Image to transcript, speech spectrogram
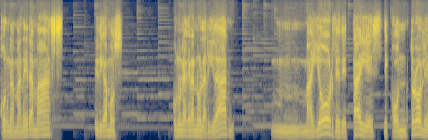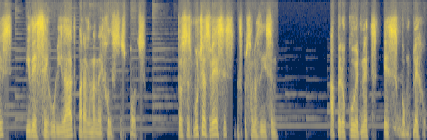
con una manera más, digamos, con una granularidad mm, mayor de detalles, de controles y de seguridad para el manejo de estos pods. Entonces, muchas veces las personas dicen, ah, pero Kubernetes es complejo.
